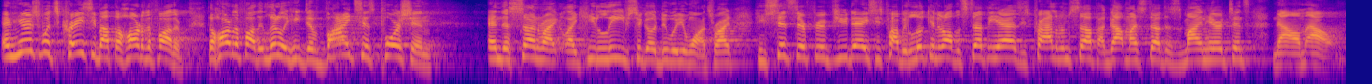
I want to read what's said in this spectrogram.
And here's what's crazy about the heart of the father. The heart of the father, literally, he divides his portion and the son, right, like he leaves to go do what he wants, right? He sits there for a few days. He's probably looking at all the stuff he has. He's proud of himself. I got my stuff. This is my inheritance. Now I'm out.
